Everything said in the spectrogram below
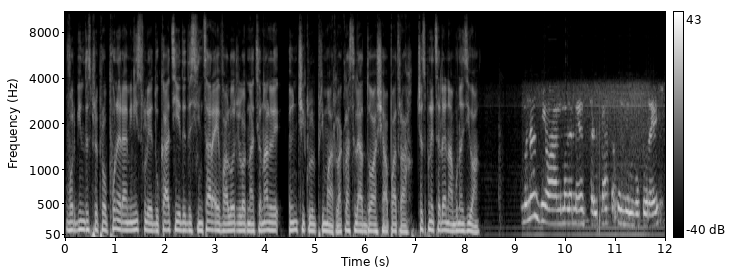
vorbim despre propunerea Ministrului Educației de desfințarea evaluărilor naționale în ciclul primar, la clasele a doua și a patra. Ce spuneți, Elena? Bună ziua! Bună ziua, numele meu este Elena, sunt din București.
